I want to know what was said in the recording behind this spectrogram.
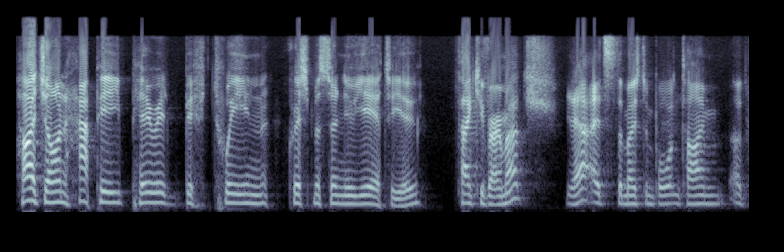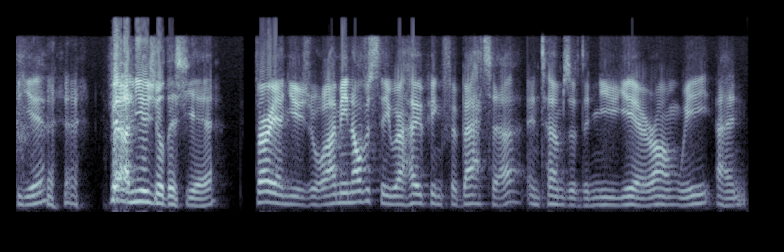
Hi, John. Happy period between Christmas and New Year to you. Thank you very much. Yeah, it's the most important time of the year. a bit unusual this year. Very unusual. I mean, obviously, we're hoping for better in terms of the new year, aren't we? And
